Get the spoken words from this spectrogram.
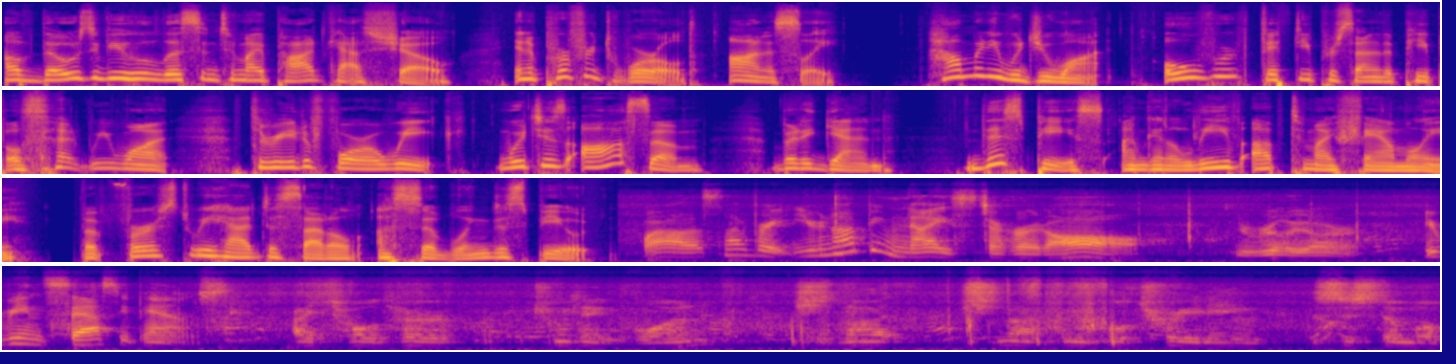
of those of you who listen to my podcast show, in a perfect world, honestly, how many would you want? Over 50% of the people said we want three to four a week, which is awesome. But again, this piece I'm going to leave up to my family. But first, we had to settle a sibling dispute. Wow, that's not very. You're not being nice to her at all. You really are. You're being sassy pants. I told her two things. One, she's not she's not infiltrating the system of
